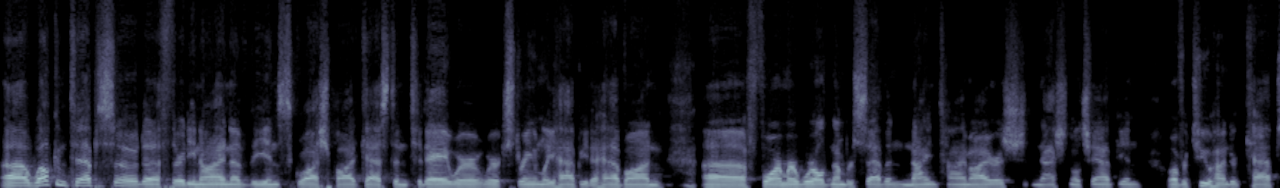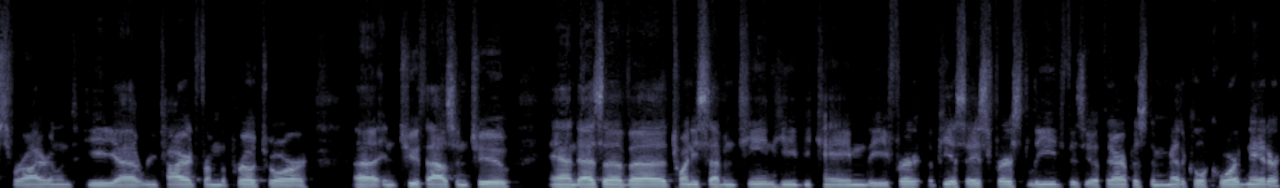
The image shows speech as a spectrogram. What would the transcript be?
Uh, welcome to episode uh, 39 of the In Squash podcast. And today we're, we're extremely happy to have on uh, former world number seven, nine time Irish national champion, over 200 caps for Ireland. He uh, retired from the Pro Tour uh, in 2002. And as of uh, 2017, he became the, the PSA's first lead physiotherapist and medical coordinator,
